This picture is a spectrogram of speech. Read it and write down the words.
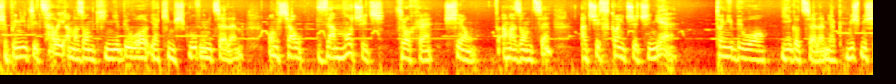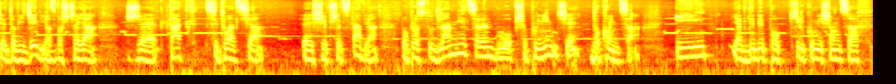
przepłynięcie całej Amazonki nie było jakimś głównym celem. On chciał zamoczyć trochę się w Amazonce, a czy skończy, czy nie, to nie było jego celem. Jak myśmy się dowiedzieli, a zwłaszcza ja, że tak sytuacja e, się przedstawia, po prostu dla mnie celem było przepłynięcie do końca. I jak gdyby po kilku miesiącach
